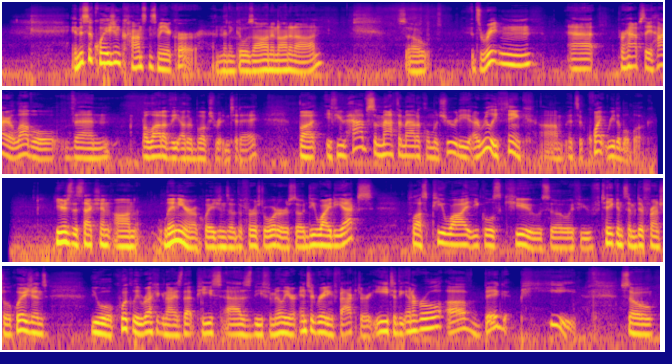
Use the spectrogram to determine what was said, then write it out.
In this equation, constants may occur, and then it goes on and on and on. So it's written at perhaps a higher level than a lot of the other books written today. But if you have some mathematical maturity, I really think um, it's a quite readable book. Here's the section on linear equations of the first order. So dy dx plus py equals q. So if you've taken some differential equations, you will quickly recognize that piece as the familiar integrating factor, e to the integral of big P. So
